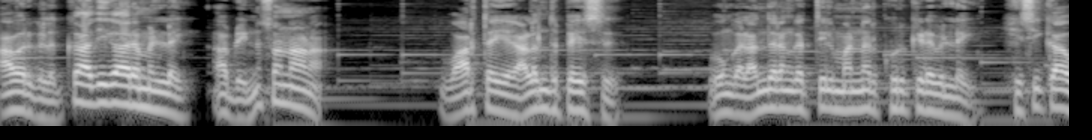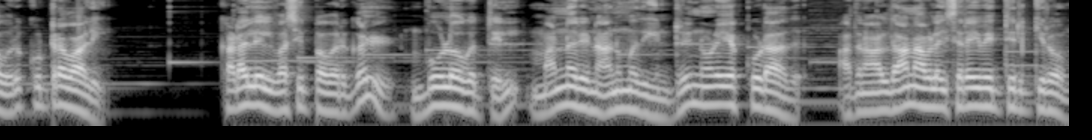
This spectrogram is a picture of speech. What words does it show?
அவர்களுக்கு அதிகாரமில்லை அப்படின்னு சொன்னானா வார்த்தையை அளந்து பேசு. உங்கள் அந்தரங்கத்தில் மன்னர் குறுக்கிடவில்லை. ஹிசிகா ஒரு குற்றவாளி. கடலில் வசிப்பவர்கள் பூலோகத்தில் மன்னரின் அனுமதியின்றி நுழையக்கூடாது. அதனால்தான் அவளை சிறை வைத்திருக்கிறோம்.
